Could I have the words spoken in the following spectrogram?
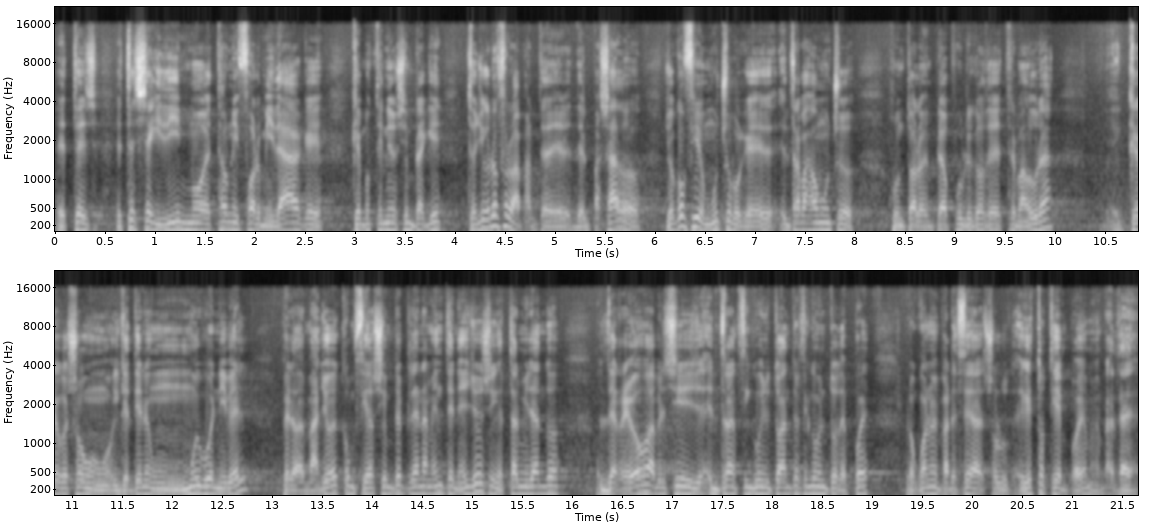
Este, este seguidismo, esta uniformidad que, hemos tenido siempre aquí, esto yo creo que forma parte del pasado. Yo confío mucho porque he, trabajado mucho junto a los empleados públicos de Extremadura, eh, creo que son y que tienen un muy buen nivel pero además yo he confiado siempre plenamente en ellos sin estar mirando de reojo a ver si entran cinco minutos antes o cinco minutos después, lo cual me parece en estos tiempos ¿eh? me parece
